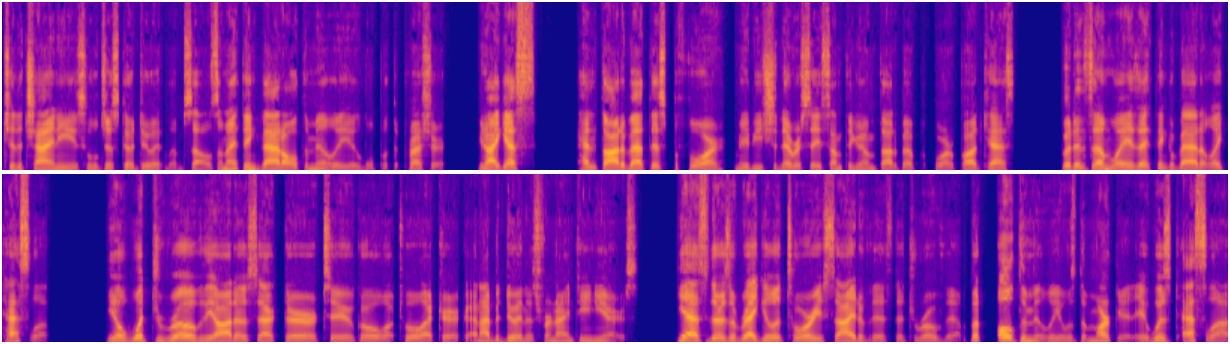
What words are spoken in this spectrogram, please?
to the Chinese who will just go do it themselves. And I think that ultimately will put the pressure. You know, I guess hadn't thought about this before. Maybe you should never say something you haven't thought about before a podcast. But in some ways, I think about it like Tesla. You know, what drove the auto sector to go to electric? And I've been doing this for 19 years. Yes, there's a regulatory side of this that drove them, but ultimately it was the market. It was Tesla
